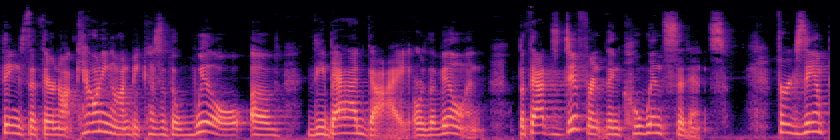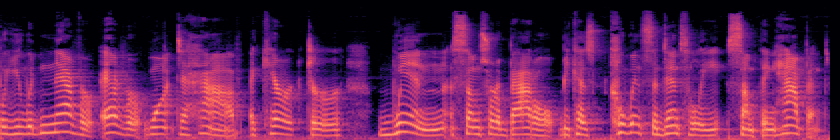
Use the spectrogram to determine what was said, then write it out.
things that they're not counting on because of the will of the bad guy or the villain. But that's different than coincidence. For example, you would never ever want to have a character win some sort of battle because coincidentally something happened.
